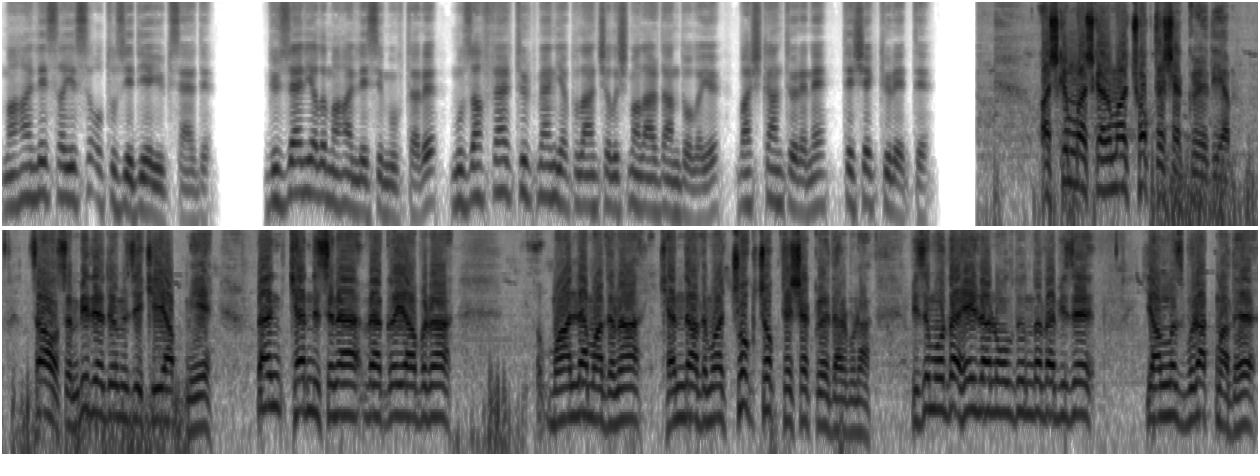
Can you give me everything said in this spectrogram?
mahalle sayısı 37'ye yükseldi. Güzelyalı Mahallesi Muhtarı, Muzaffer Türkmen yapılan çalışmalardan dolayı, başkan törene, teşekkür etti. Aşkın başkanıma çok teşekkür ediyorum. Sağ olsun bir dediğimiz iki yapmayı. Ben kendisine ve gıyabına mahallem adına, kendi adıma çok çok teşekkür eder buna. Bizim orada heyelan olduğunda da bizi yalnız bırakmadı.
